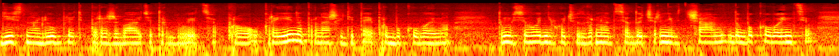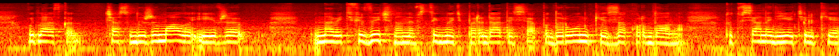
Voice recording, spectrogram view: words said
дійсно люблять, переживають і турбуються про Україну, про наших дітей, про Буковину. Тому сьогодні хочу звернутися до чернівчан, до буковинців. Будь ласка, часу дуже мало і вже навіть фізично не встигнуть передатися подарунки з-за кордону. Тут вся надія тільки,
